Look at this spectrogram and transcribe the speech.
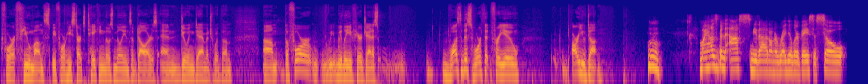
for a few months before he starts taking those millions of dollars and doing damage with them. Um, before we, we leave here, Janice, was this worth it for you? Are you done? My husband asks me that on a regular basis. So,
